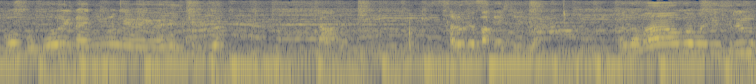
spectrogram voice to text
Gua pukulin anjing lu ngewe-ngewe istri gua. Jangan. Kalau udah pakai istri gue Kagak mau gua sama istri lu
